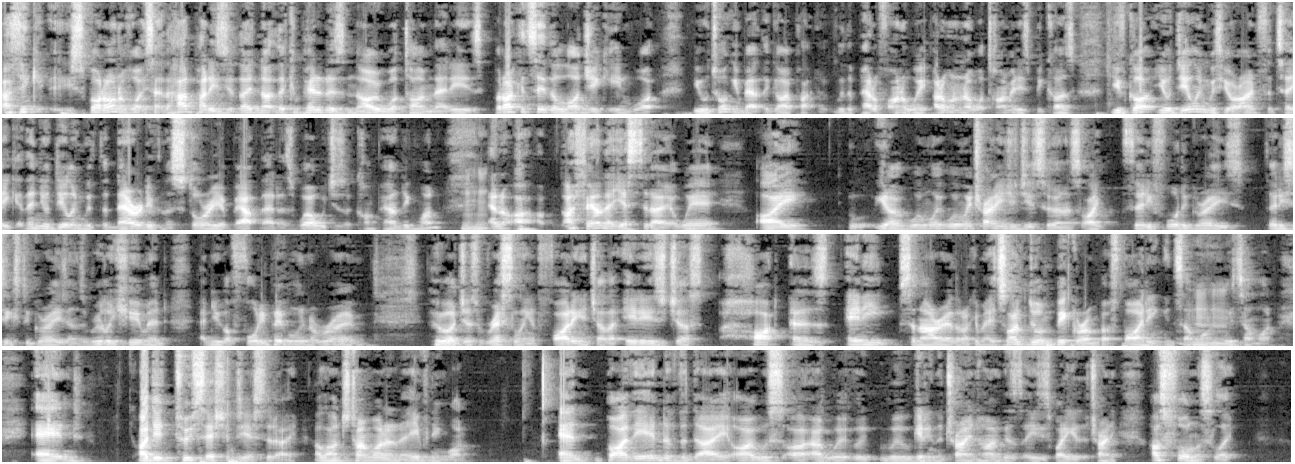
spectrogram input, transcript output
I think spot on of what you say. The hard part is that they know the competitors know what time that is, but I could see the logic in what you were talking about. The guy with the paddle final week. I don't want to know what time it is because you've got you're dealing with your own fatigue, and then you're dealing with the narrative and the story about that as well, which is a compounding one. Mm-hmm. And I, I found that yesterday where I, you know, when we when we're training jiu-jitsu and it's like 34 degrees 36 degrees and it's really humid and you've got 40 people in a room who are just wrestling and fighting each other, it is just hot as any scenario that I can. It's like doing Bikram but fighting in someone mm. with someone. And I did two sessions yesterday, a lunchtime one and an evening one. And by the end of the day, I was I, I, we, we, were getting the train home because it's the easiest way to get the training. I was falling asleep.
